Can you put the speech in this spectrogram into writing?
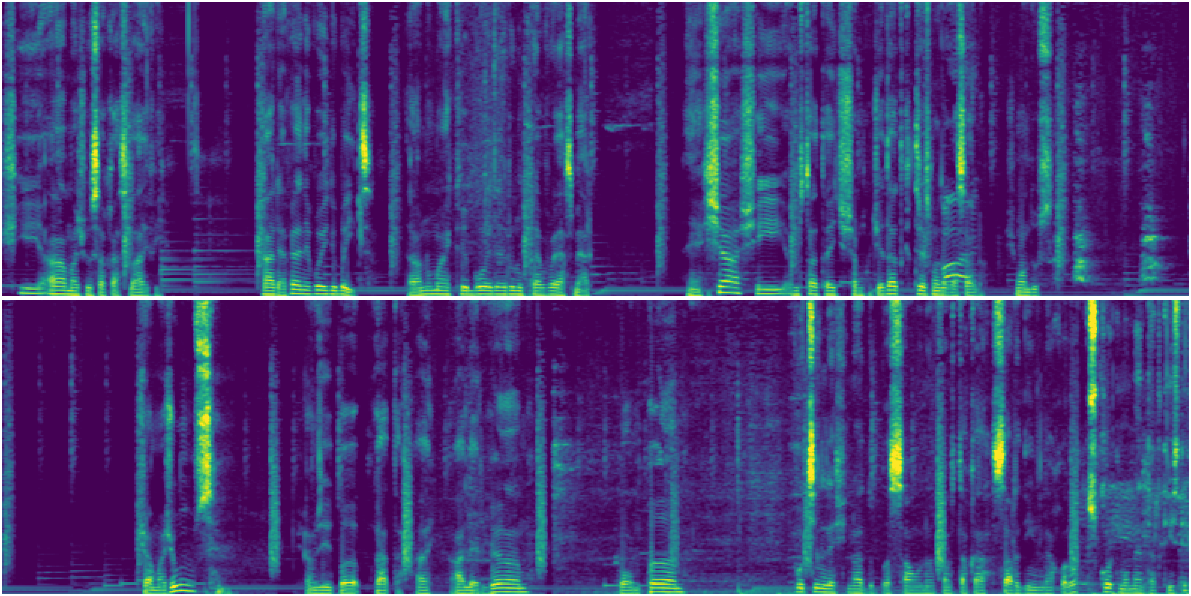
și am ajuns acasă la Ivy, care avea nevoie de o băiță, dar numai că boilerul nu prea voia să meargă. Așa și am stat aici și am cucedat că trebuie să mă duc la sală și m-am dus. Și am ajuns și am zis, bă, gata, hai, alergăm, pompăm, puțin leșinat după saună, că am stat ca sardinile acolo. Scurt moment artistic.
